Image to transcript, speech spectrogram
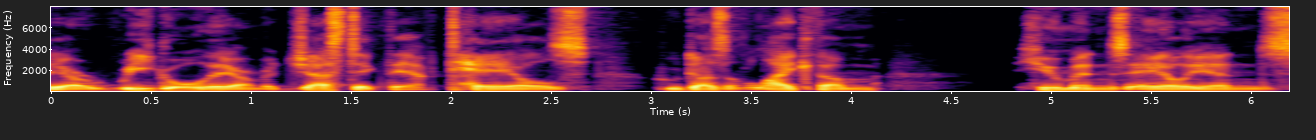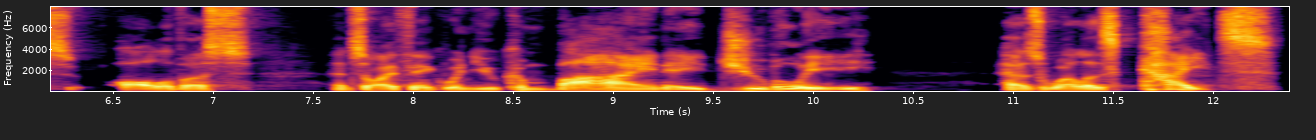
They are regal, they are majestic, they have tails. Who doesn't like them? Humans, aliens, all of us. And so I think when you combine a jubilee as well as kites,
